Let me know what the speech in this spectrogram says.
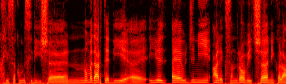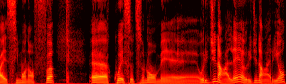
chissà come si dice, nome d'arte di eh, Eu- Eugeni Alexandrovich Nikolai Simonov. Eh, questo è il suo nome originale, originario,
